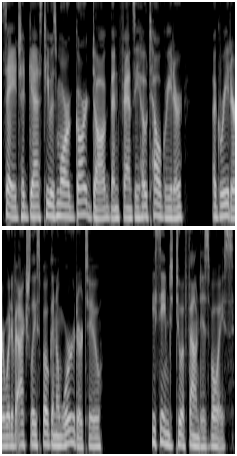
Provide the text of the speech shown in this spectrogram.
Sage had guessed he was more guard dog than fancy hotel greeter. A greeter would have actually spoken a word or two. He seemed to have found his voice.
